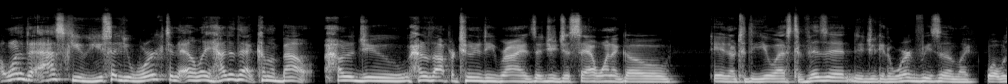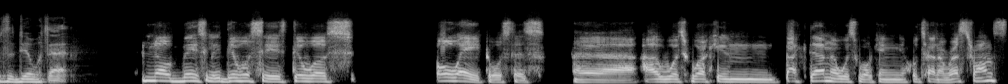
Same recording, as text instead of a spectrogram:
I wanted to ask you. You said you worked in LA. How did that come about? How did you? How did the opportunity rise? Did you just say, "I want to go"? You know, to the U.S. to visit? Did you get a work visa? Like, what was the deal with that? No, basically there was this, there was 08 was this. Uh, I was working back then. I was working hotel and restaurants,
